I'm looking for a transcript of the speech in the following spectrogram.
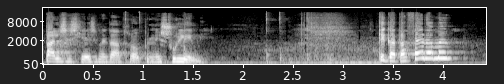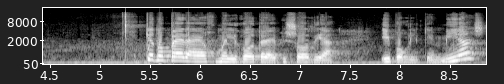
πάλι σε σχέση με την ανθρώπινη ινσουλίνη. Τι καταφέραμε; Και εδώ πέρα έχουμε λιγότερα επεισόδια υπογλυκαιμίας,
